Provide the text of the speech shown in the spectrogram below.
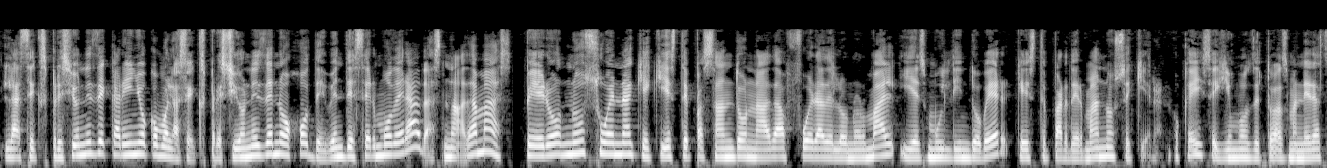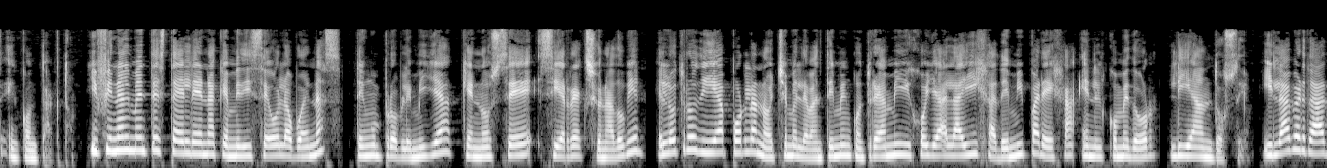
Las expresiones de cariño como las expresiones de enojo deben de ser moderadas, nada más. Pero no suena que aquí esté pasando nada fuera de lo normal y es muy lindo ver que este par de hermanos se quieran, ¿ok? Seguimos de todas maneras en contacto. Y finalmente está Elena que me dice, hola buenas, tengo un problemilla que no sé si he reaccionado bien. El otro día por la noche me levanté y me encontré a mi hijo y a la hija de mi pareja en el comedor liándose. Y la verdad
